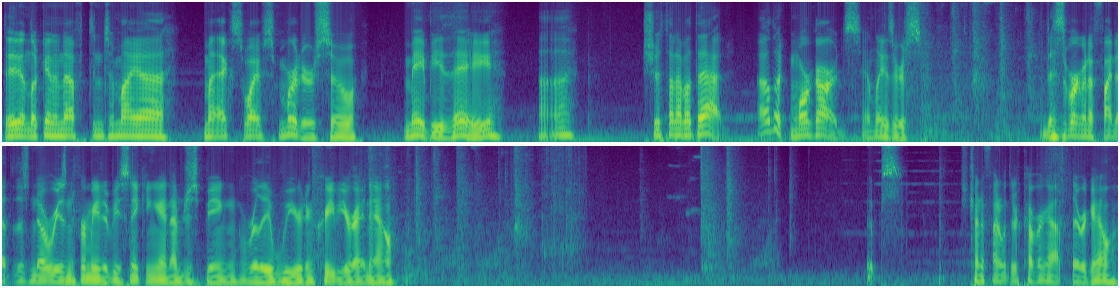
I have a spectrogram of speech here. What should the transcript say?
They didn't look in enough into my, uh, my ex-wife's murder, so maybe they, uh, should have thought about that. Oh, look, more guards and lasers. This is where I'm going to find out that there's no reason for me to be sneaking in. I'm just being really weird and creepy right now. Oops. Just trying to find what they're covering up. There we go.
